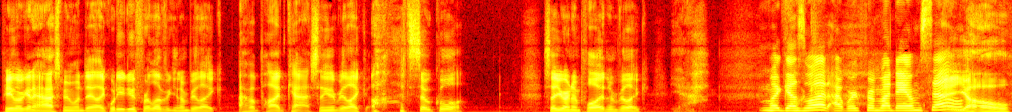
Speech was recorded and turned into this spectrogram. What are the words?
People are gonna ask me one day, like, "What do you do for a living?" And I'll be like, "I have a podcast." And they're gonna be like, "Oh, that's so cool." So you're unemployed? And be like, "Yeah." Like, guess what? I work for my damn self. Hey, yo,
